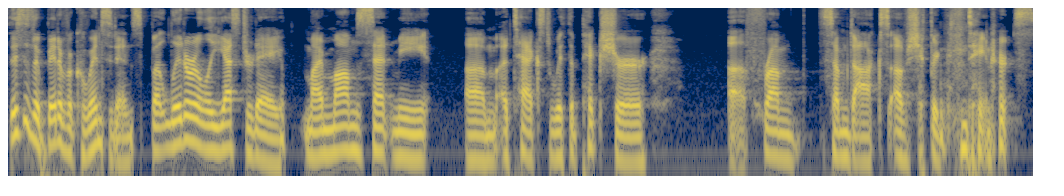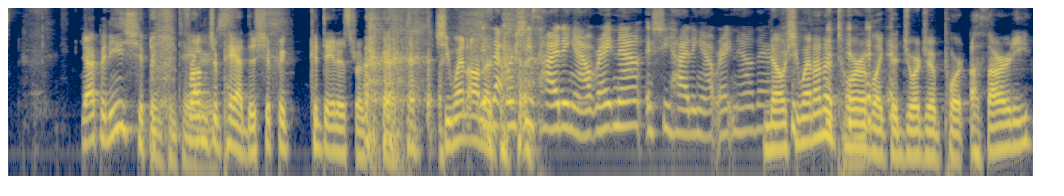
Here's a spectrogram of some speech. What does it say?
This is a bit of a coincidence, but literally yesterday, my mom sent me um, a text with a picture uh, from some docks of shipping containers Japanese shipping containers from Japan. The shipping containers from Japan. She went on Is a that where she's hiding out right now? Is she hiding out right now there? no. She went on a tour of like the Georgia Port Authority.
